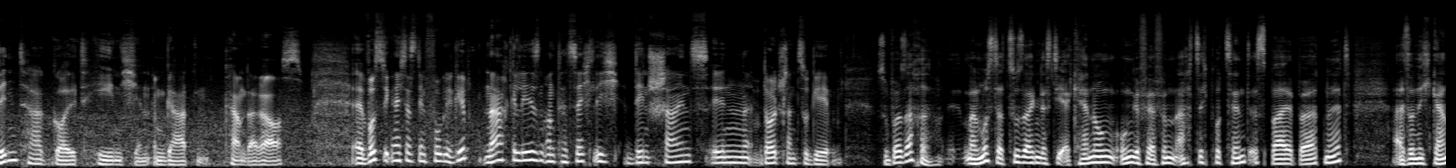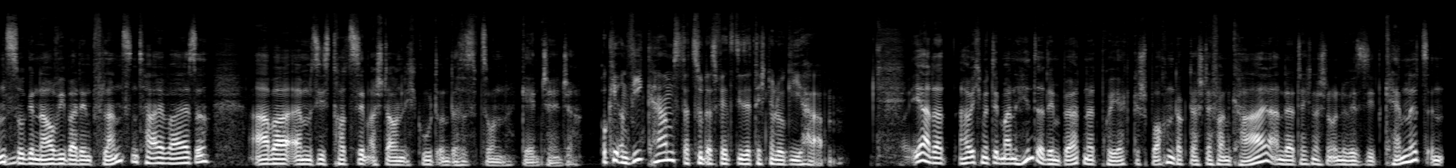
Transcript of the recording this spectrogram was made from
Wintergoldhähnchen im Garten, kam da raus. Äh, wusste gar nicht, dass es den Vogel gibt, nachgelesen und tatsächlich den scheint in Deutschland zu geben. Super Sache. Man muss dazu sagen, dass die Erkennung ungefähr 85 Prozent ist bei BirdNet. Also nicht ganz mhm. so genau wie bei den Pflanzen teilweise, aber ähm, sie ist trotzdem erstaunlich gut und das ist so ein Gamechanger. Okay, und wie kam es dazu, dass wir jetzt diese Technologie haben? Ja, da habe ich mit dem Mann hinter dem BirdNet-Projekt gesprochen, Dr. Stefan Kahl an der Technischen Universität Chemnitz in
